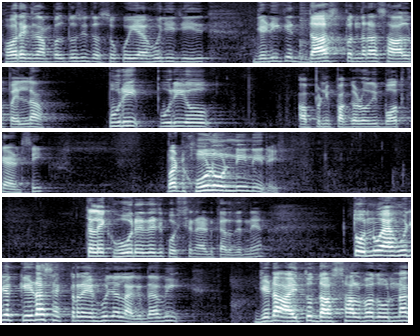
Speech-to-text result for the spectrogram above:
ਫੋਰ ਐਗਜ਼ਾਮਪਲ ਤੁਸੀਂ ਦੱਸੋ ਕੋਈ ਇਹੋ ਜੀ ਚੀਜ਼ ਜਿਹੜੀ ਕਿ 10-15 ਸਾਲ ਪਹਿਲਾਂ ਪੂਰੀ ਪੂਰੀ ਉਹ ਆਪਣੀ ਪਕੜ ਉਹਦੀ ਬਹੁਤ ਘੈਂਟ ਸੀ ਬਟ ਹੁਣ ਉਨੀ ਨਹੀਂ ਰਹੀ। ਚਲ ਇੱਕ ਹੋਰ ਇਹਦੇ 'ਚ ਕੁਐਸਚਨ ਐਡ ਕਰ ਦਿੰਨੇ ਆ ਤੁਹਾਨੂੰ ਇਹੋ ਜਿਹਾ ਕਿਹੜਾ ਸੈਕਟਰ ਇਹੋ ਜਿਹਾ ਲੱਗਦਾ ਵੀ ਜਿਹੜਾ ਅੱਜ ਤੋਂ 10 ਸਾਲ ਬਾਅਦ ਉਹਨਾਂ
